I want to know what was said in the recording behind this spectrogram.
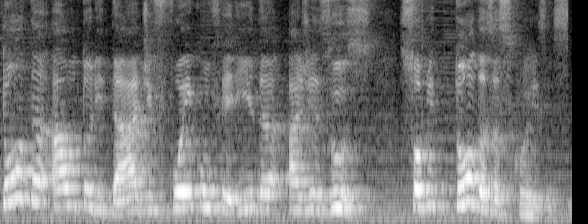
toda a autoridade foi conferida a Jesus sobre todas as coisas.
